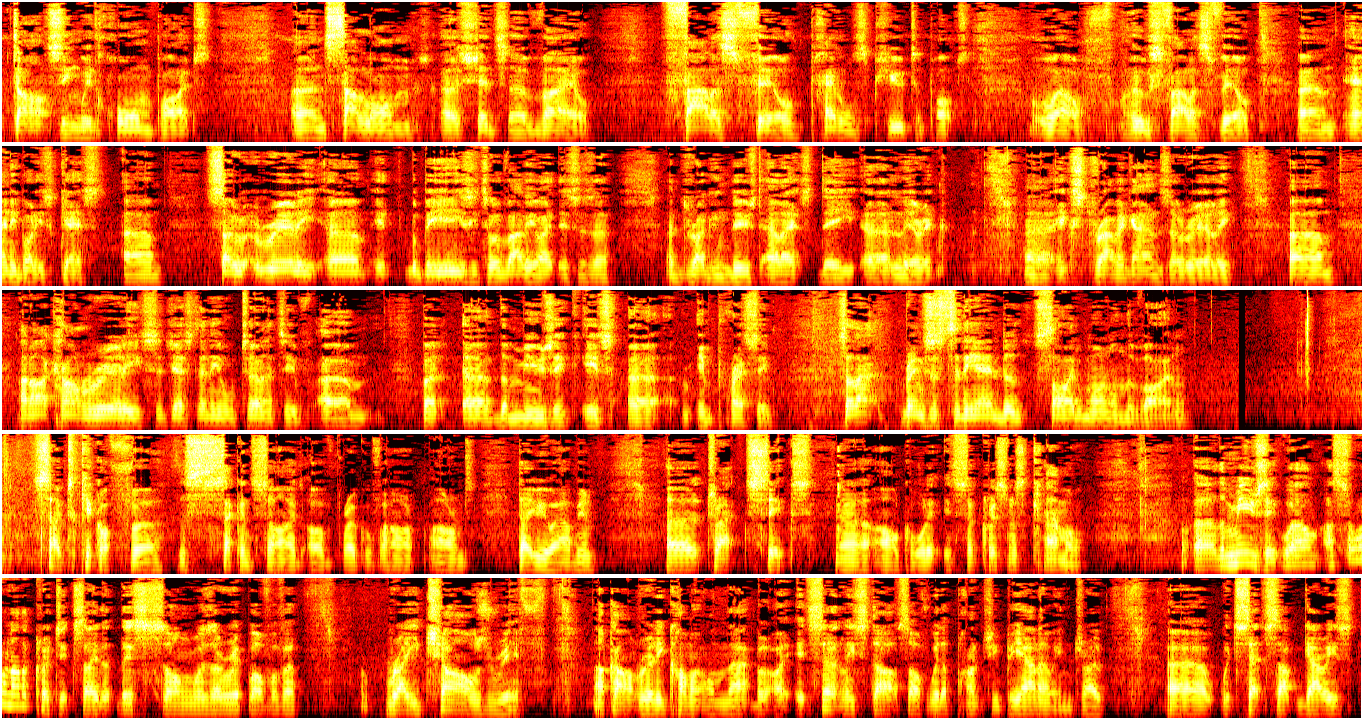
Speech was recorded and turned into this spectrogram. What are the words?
dancing with hornpipes and Salom uh, sheds her veil. Phallus Phil peddles pewter pots. Well, who's Phallus Phil? Um, anybody's guess. Um, So really, um, it would be easy to evaluate this as a, a drug-induced LSD uh, lyric uh, extravaganza, really. Um, and I can't really suggest any alternative. But uh, the music is uh, impressive. So that brings us to the end of side one on the vinyl. So to kick off uh, the second side of Procol Harum's debut album, uh, track six, uh, I'll call it. It's a Christmas Camel. Uh, the music, well, I saw another critic say that this song was a rip-off of a Ray Charles riff. I can't really comment on that, but I, it certainly starts off with a punchy piano intro, uh, which sets up Gary's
